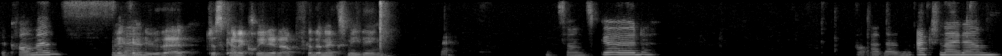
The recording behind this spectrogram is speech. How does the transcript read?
the comments? I can do that. Just kind of clean it up for the next meeting. Okay. That sounds good. I'll add that as an action item.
